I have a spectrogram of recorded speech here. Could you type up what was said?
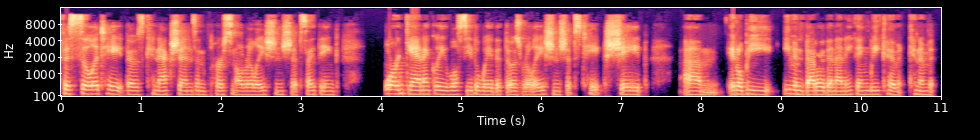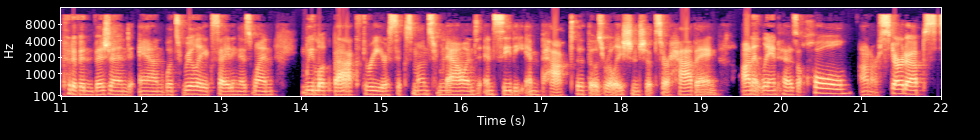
facilitate those connections and personal relationships, I think organically we'll see the way that those relationships take shape um, it'll be even better than anything we could can, could have envisioned. And what's really exciting is when we look back three or six months from now and, and see the impact that those relationships are having on Atlanta as a whole, on our startups,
